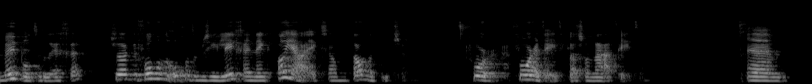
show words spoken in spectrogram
meubel te leggen. Zodat ik de volgende ochtend hem zie liggen en denk, oh ja, ik zou mijn tanden poetsen voor, voor het eten in plaats van na het eten. Um,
